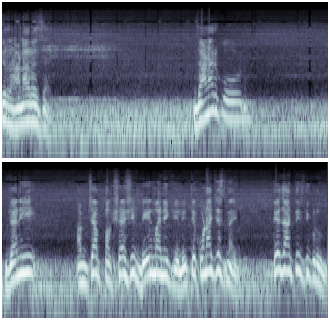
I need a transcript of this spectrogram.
ते राहणारच आहे. जाणार कोण? ज्यांनी आमच्या पक्षाशी बेमानी केली ते कोणाचेच नाही ते जातील तिकडून.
